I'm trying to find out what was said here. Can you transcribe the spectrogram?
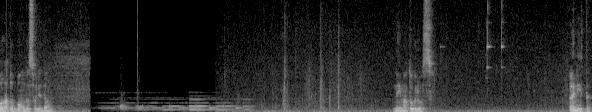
o lado bom da solidão? Nem Mato Grosso. Anitta.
